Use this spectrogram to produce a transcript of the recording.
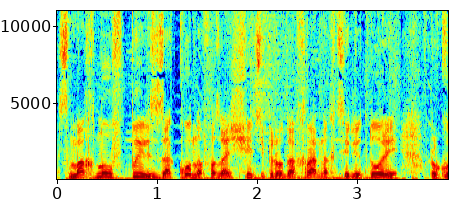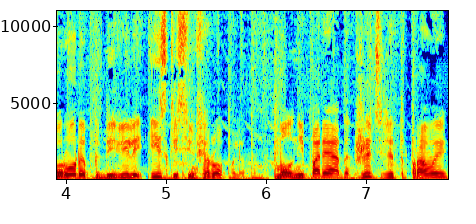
Смахнув пыль законов о защите природоохранных территорий, прокуроры предъявили иски Симферополю. Мол, непорядок, жители-то правы.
